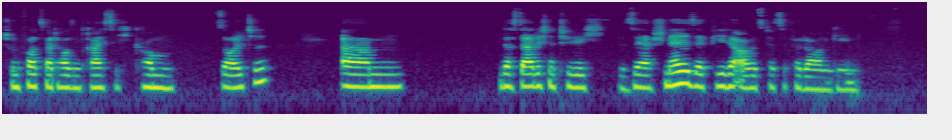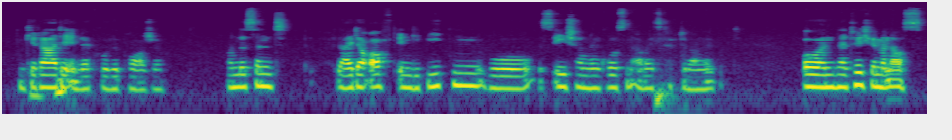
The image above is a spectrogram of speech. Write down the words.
schon vor 2030 kommen sollte, ähm, dass dadurch natürlich sehr schnell sehr viele Arbeitsplätze verloren gehen. Gerade mhm. in der Kohlebranche. Und es sind leider oft in Gebieten, wo es eh schon einen großen Arbeitskräftemangel gibt. Und natürlich, wenn man aus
